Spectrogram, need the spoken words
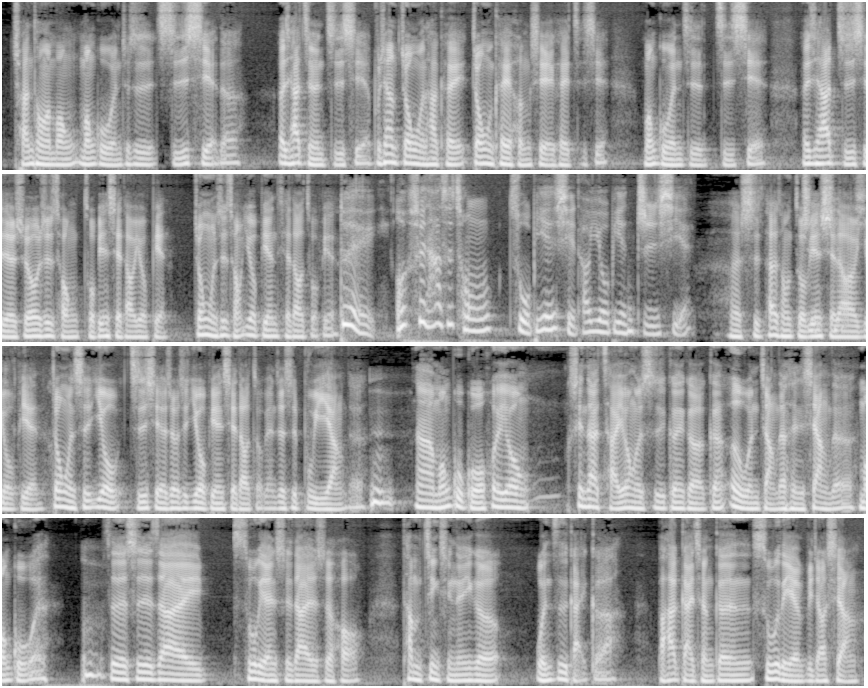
传统的蒙蒙古文就是直写的，而且它只能直写，不像中文，它可以中文可以横写也可以直写。蒙古文字直写，而且它直写的时候是从左边写到右边，中文是从右边写到左边。对哦，所以它是从左边写到右边直写。呃，是它从左边写到右边，中文是右直写的时候是右边写到左边，这是不一样的。嗯，那蒙古国会用现在采用的是跟一个跟俄文长得很像的蒙古文。嗯，这是在苏联时代的时候，他们进行了一个文字改革啊，把它改成跟苏联比较像，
